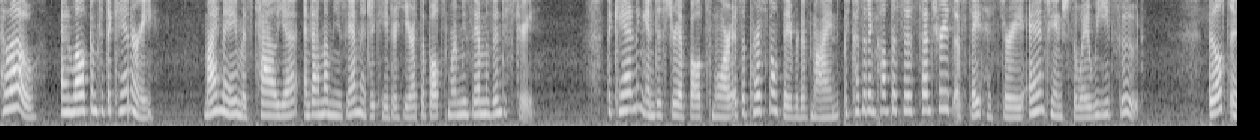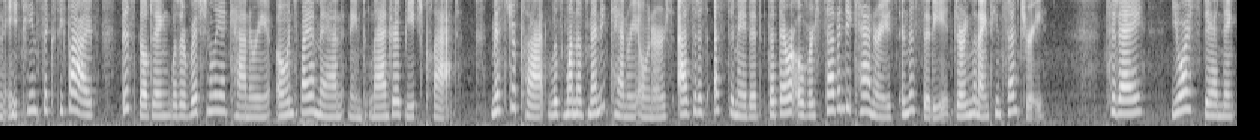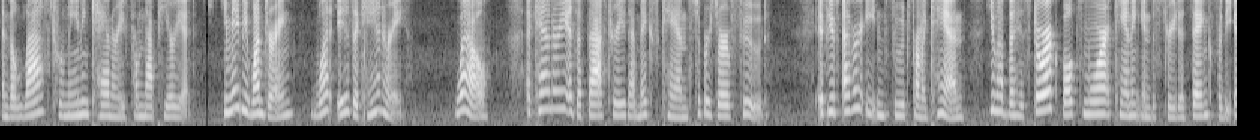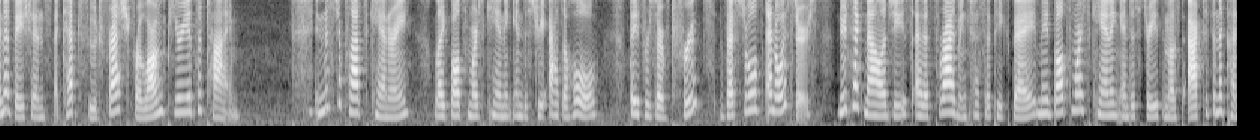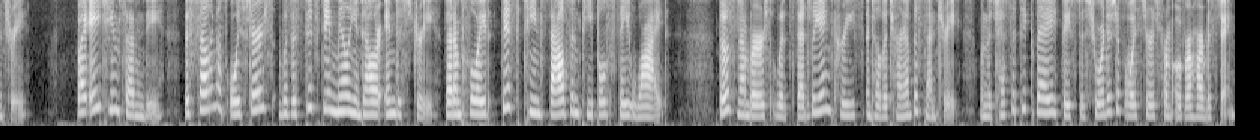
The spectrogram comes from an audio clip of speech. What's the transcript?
Hello, and welcome to the Cannery. My name is Talia, and I'm a museum educator here at the Baltimore Museum of Industry. The canning industry of Baltimore is a personal favorite of mine because it encompasses centuries of state history and changed the way we eat food. Built in 1865, this building was originally a cannery owned by a man named Landra Beach Platt. Mr. Platt was one of many cannery owners, as it is estimated that there were over 70 canneries in the city during the 19th century. Today, you are standing in the last remaining cannery from that period. You may be wondering, what is a cannery? Well, a cannery is a factory that makes cans to preserve food. If you've ever eaten food from a can, you have the historic Baltimore canning industry to thank for the innovations that kept food fresh for long periods of time. In Mr. Platt's cannery, like Baltimore's canning industry as a whole, they preserved fruits, vegetables, and oysters. New technologies and a thriving Chesapeake Bay made Baltimore's canning industry the most active in the country. By 1870, the selling of oysters was a $50 million industry that employed 15,000 people statewide. Those numbers would steadily increase until the turn of the century, when the Chesapeake Bay faced a shortage of oysters from overharvesting.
